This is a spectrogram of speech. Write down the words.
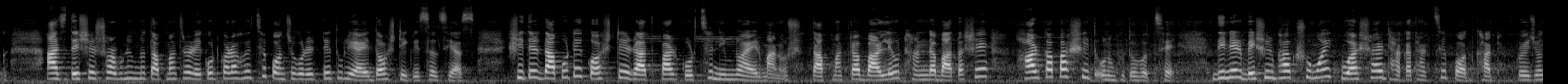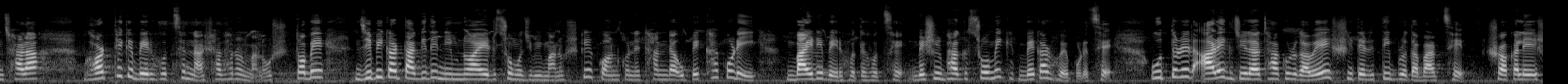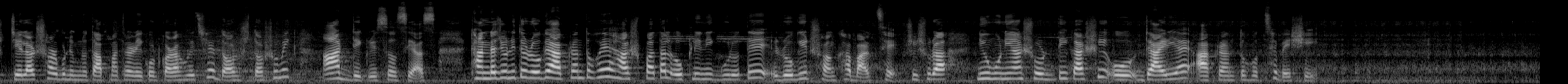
আজ দেশের সর্বনিম্ন তাপমাত্রা রেকর্ড করা হয়েছে পঞ্চগড়ের তেঁতুলিয়ায় দশ ডিগ্রি সেলসিয়াস। শীতের দাপটে কষ্টে রাত পার করছে নিম্ন আয়ের মানুষ। তাপমাত্রা বাড়লেও ঠান্ডা বাতাসে হাড় কাঁপা শীত অনুভূত হচ্ছে। দিনের বেশিরভাগ সময় কুয়াশায় ঢাকা থাকছে পথঘাট। প্রয়োজন ছাড়া ঘর থেকে বের হচ্ছেন না সাধারণ মানুষ। তবে জীবিকার তাগিদে নিম্ন আয়ের শ্রমজীবী মানুষকে কনকনে ঠান্ডা উপেক্ষা করেই বাইরে বের হতে হচ্ছে। বেশিরভাগ শ্রমিক বেকার হয়ে পড়েছে। উত্তরের আরেক জেলা ঠাকুরগাঁওয়ে শীতের তীব্রতা বাড়ছে। সকালে জেলার সর্বনিম্ন তাপমাত্রা রেকর্ড করা হয়েছে দশ দশমিক আট ডিগ্রি সেলসিয়াস। ঠান্ডাজনিত রোগে আক্রান্ত হয়ে হাসপাতাল ও ক্লিনিকগুলোতে রোগীর সংখ্যা বাড়ছে। শিশুরা নিউমোনিয়া, সর্দি, কাশি ও ডায়রিয়ায় আক্রান্ত হচ্ছে বেশি।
